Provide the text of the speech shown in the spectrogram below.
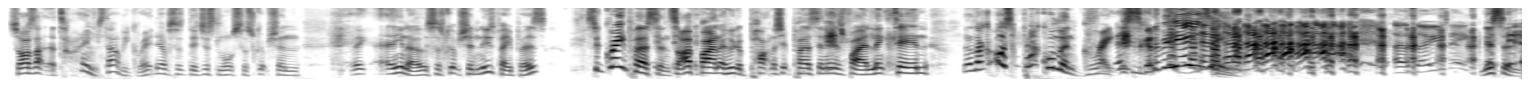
So I was like, the Times, that would be great. They have they just launched subscription, uh, you know, subscription newspapers. It's a great person. So I find out who the partnership person is via LinkedIn. I was like, oh, it's a black woman. Great. This is going to be easy. oh, so you think? Listen,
